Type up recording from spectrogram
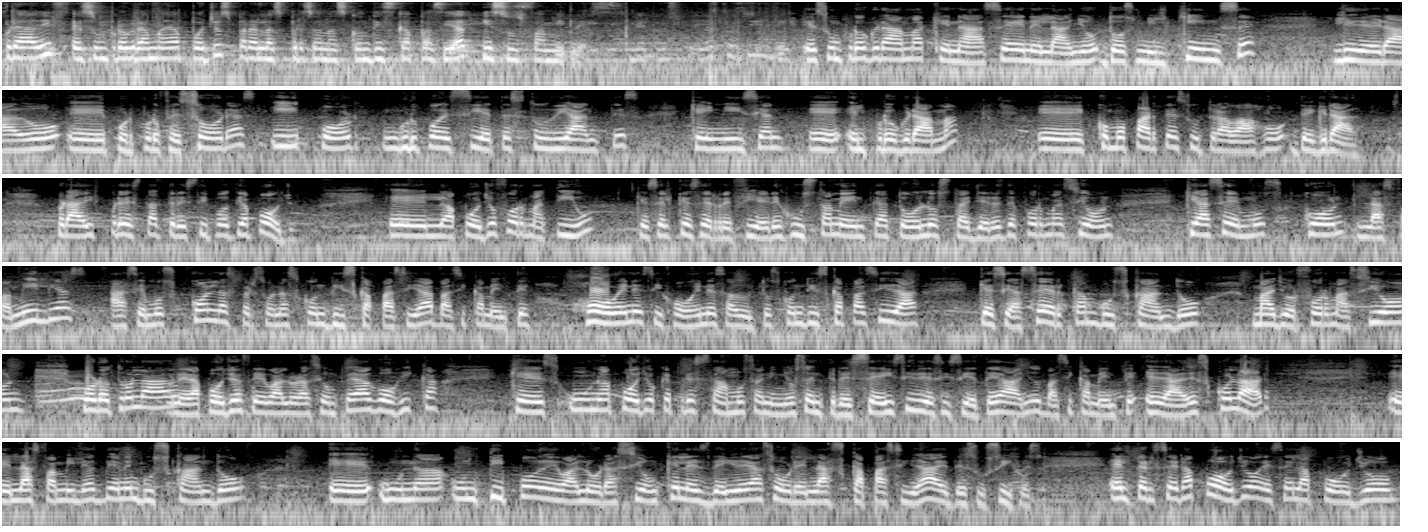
PRADIF es un programa de apoyos para las personas con discapacidad y sus familias. Es un programa que nace en el año 2015, liderado eh, por profesoras y por un grupo de siete estudiantes que inician eh, el programa eh, como parte de su trabajo de grado. PRADIF presta tres tipos de apoyo. El apoyo formativo, que es el que se refiere justamente a todos los talleres de formación que hacemos con las familias, hacemos con las personas con discapacidad, básicamente jóvenes y jóvenes adultos con discapacidad que se acercan buscando mayor formación. Por otro lado, el apoyo de valoración pedagógica, que es un apoyo que prestamos a niños entre 6 y 17 años, básicamente edad escolar. Eh, las familias vienen buscando eh, una, un tipo de valoración que les dé ideas sobre las capacidades de sus hijos. El tercer apoyo es el apoyo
